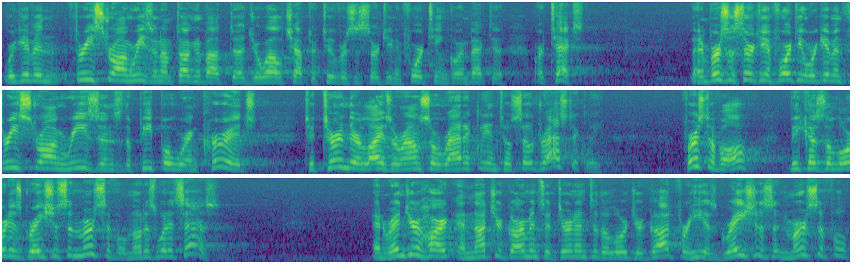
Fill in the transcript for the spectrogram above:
we're given three strong reasons. I'm talking about uh, Joel chapter 2, verses 13 and 14, going back to our text. That in verses 13 and 14, we're given three strong reasons the people were encouraged to turn their lives around so radically and so drastically. First of all, because the Lord is gracious and merciful. Notice what it says. And rend your heart and not your garments and turn unto the Lord your God, for he is gracious and merciful,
